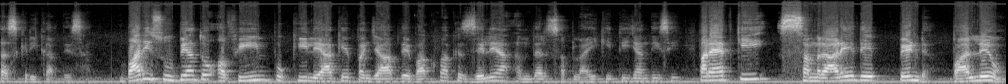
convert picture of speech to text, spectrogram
ਤਸਕਰੀ ਕਰਦੇ ਸਨ। ਬਾਹਰੀ ਸੂਬਿਆਂ ਤੋਂ ਅਫੀਮ, ਭੁੱਕੀ ਲਿਆ ਕੇ ਪੰਜਾਬ ਦੇ ਵੱਖ-ਵੱਖ ਜ਼ਿਲ੍ਹਿਆਂ ਅੰਦਰ ਸਪਲਾਈ ਕੀਤੀ ਜਾਂਦੀ ਸੀ। ਪਰ ਐਤਕੀ ਸਮਰਾਲੇ ਦੇ ਪਿੰਡ ਬਾਲਿਓ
